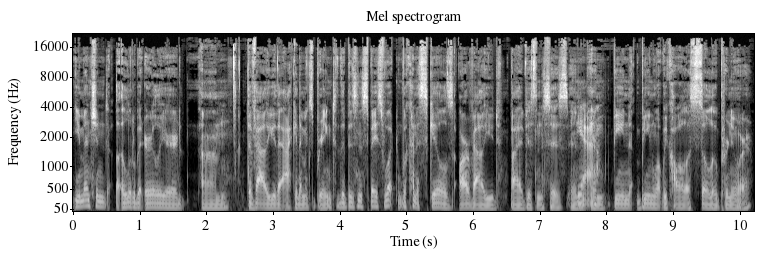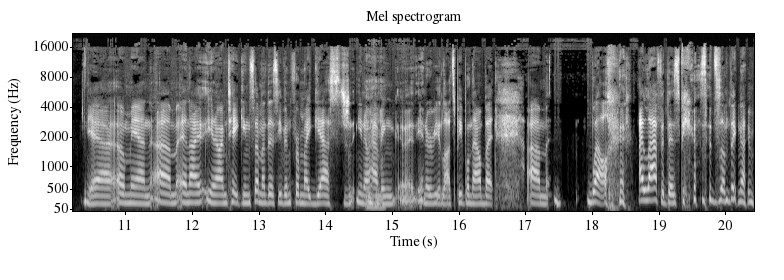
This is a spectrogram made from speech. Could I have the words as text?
You mentioned a little bit earlier um, the value that academics bring to the business space. What what kind of skills are valued by businesses and, yeah. and being being what we call a solopreneur? Yeah. Oh man. Um, and I, you know, I'm taking some of this even from my guests. You know, mm-hmm. having uh, interviewed lots of people now, but um, well, I laugh at this because it's something I'm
